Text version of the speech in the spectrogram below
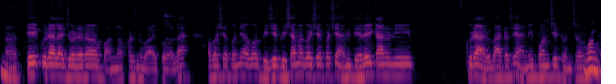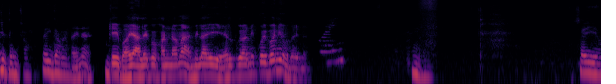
त्यही कुरालाई जोडेर भन्न खोज्नु भएको होला। अवश्य पनि अब भिजिट भिसामा गइसकेपछि हामी धेरै कानुनी कुराहरूबाट चाहिँ हामी वञ्चित हुन्छौँ। वञ्चित हुन्छौँ एकदमै। होइन? केही भइहालेको खण्डमा हामीलाई हेल्प गर्ने कोही पनि हुँदैन। सही हो।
